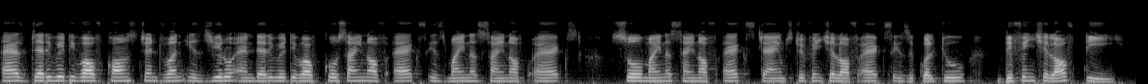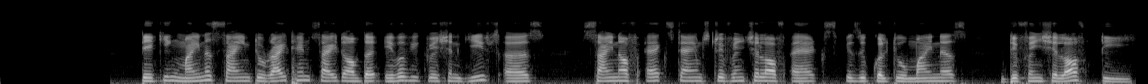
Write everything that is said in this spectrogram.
As derivative of constant 1 is 0 and derivative of cosine of x is minus sine of x, so minus sine of x times differential of x is equal to differential of t. Taking minus sign to right hand side of the above equation gives us sine of x times differential of x is equal to minus differential of t.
